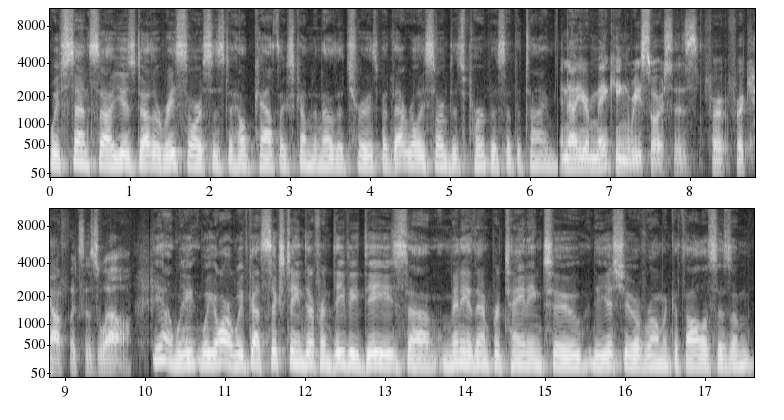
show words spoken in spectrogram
We've since uh, used other resources to help Catholics come to know the truth, but that really served its purpose at the time. And now you're making resources for, for Catholics as well. Yeah, we, we are. We've got 16 different DVDs, um, many of them pertaining to the issue of Roman Catholicism,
